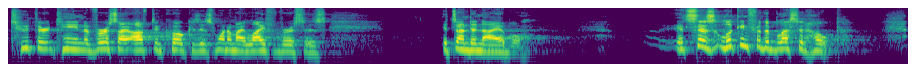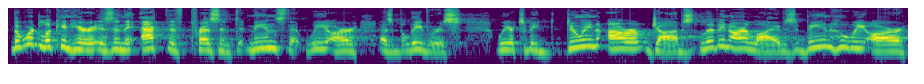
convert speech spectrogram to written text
2:13, a verse I often quote because it's one of my life verses. It's undeniable. It says, looking for the blessed hope the word looking here is in the active present. It means that we are, as believers, we are to be doing our jobs, living our lives, being who we are,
